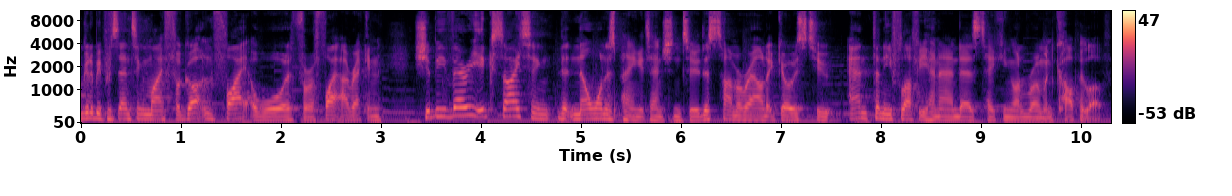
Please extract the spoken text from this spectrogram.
going to be presenting my Forgotten Fight Award for a fight I reckon should be very exciting that no one is paying attention to. This time around, it goes to Anthony Fluffy Hernandez taking on Roman Kopylov.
